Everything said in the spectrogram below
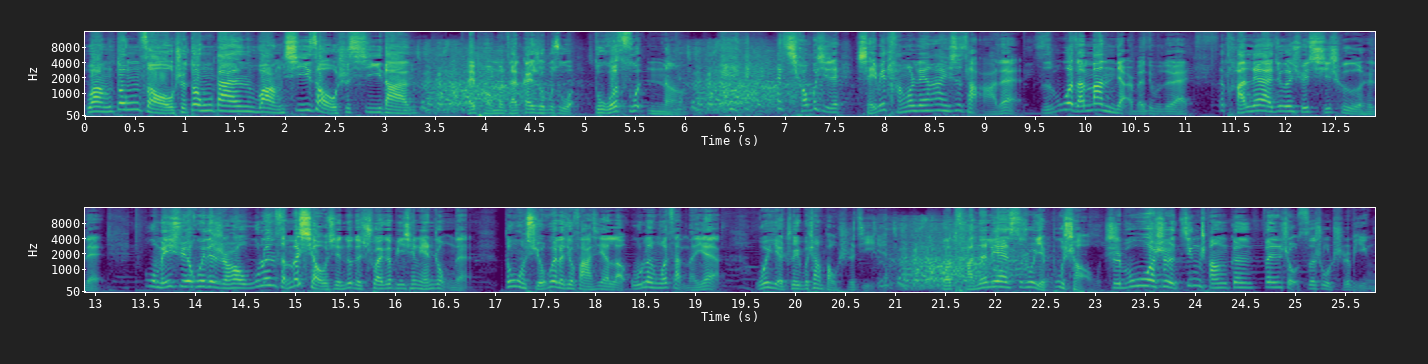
往东走是东单，往西走是西单。哎，朋友们，咱该说不说，多损呢！还瞧不起谁？谁没谈过恋爱是咋的？只不过咱慢点呗，对不对？那谈恋爱就跟学骑车似的，我没学会的时候，无论怎么小心都得摔个鼻青脸肿的。等我学会了，就发现了，无论我怎么样，我也追不上保时捷。我谈的恋爱次数也不少，只不过是经常跟分手次数持平，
